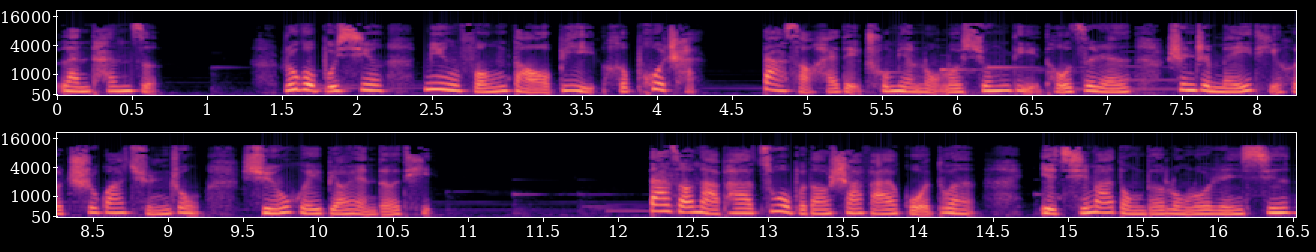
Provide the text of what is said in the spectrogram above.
烂摊子。如果不幸命逢倒闭和破产。大嫂还得出面笼络兄弟、投资人，甚至媒体和吃瓜群众，巡回表演得体。大嫂哪怕做不到杀伐果断，也起码懂得笼络人心，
